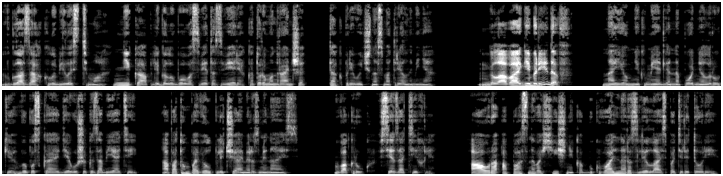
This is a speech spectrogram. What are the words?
В глазах клубилась тьма, ни капли голубого света зверя, которым он раньше так привычно смотрел на меня. «Глава гибридов?» Наемник медленно поднял руки, выпуская девушек из объятий, а потом повел плечами, разминаясь. Вокруг все затихли. Аура опасного хищника буквально разлилась по территории.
